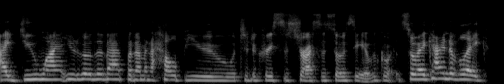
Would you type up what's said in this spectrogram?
i do want you to go to the vet but i'm going to help you to decrease the stress associated with going so i kind of like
